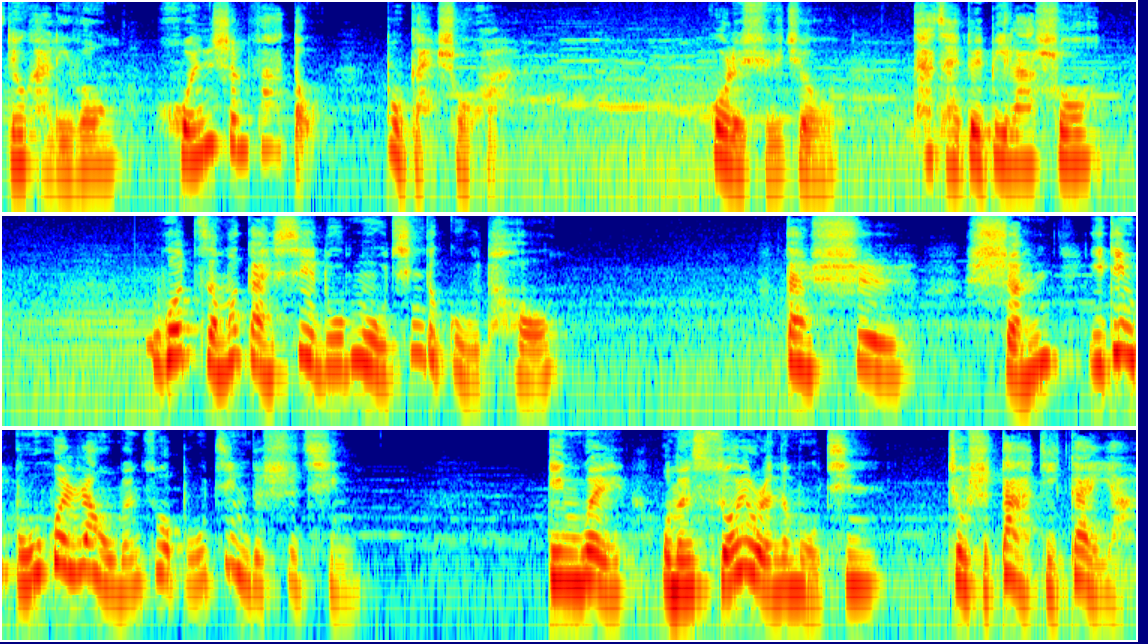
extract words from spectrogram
丢卡利翁浑身发抖，不敢说话。过了许久，他才对毕拉说：“我怎么敢亵渎母亲的骨头？但是神一定不会让我们做不敬的事情，因为我们所有人的母亲就是大地盖亚，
